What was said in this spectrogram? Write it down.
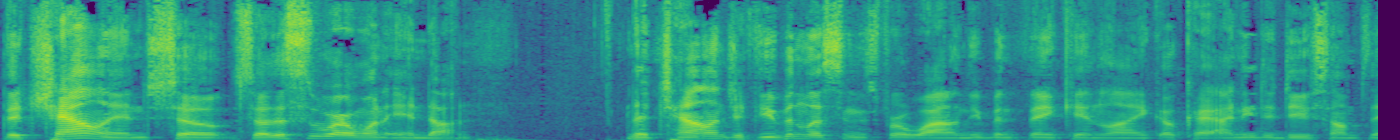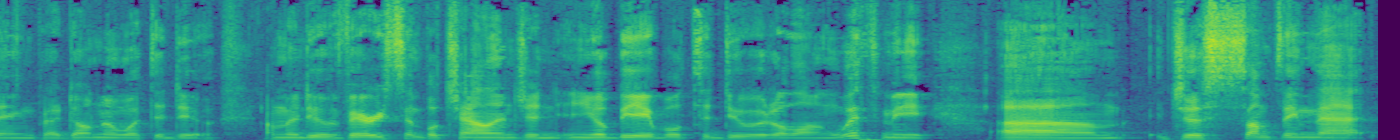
the challenge. So so this is where I want to end on the challenge if you've been listening this for a while and you've been thinking like okay i need to do something but i don't know what to do i'm going to do a very simple challenge and, and, you'll be able to do it along with me um, just something that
